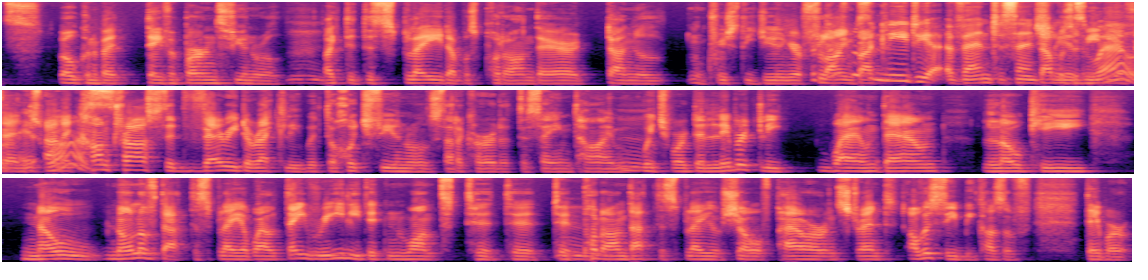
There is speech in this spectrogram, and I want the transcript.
spoken about David Byrne's funeral, Mm. like the display that was put on there, Daniel and Christie Jr. But flying back. that was a media event, essentially, that was as a media well. event, It and it contrasted very directly with the Hutch funerals that occurred at the same time, Mm. which were deliberately wound down, low key. No, none of that display. Of well, they really didn't want to to, to Mm. put on that display of show of power and strength. Obviously, because of they were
